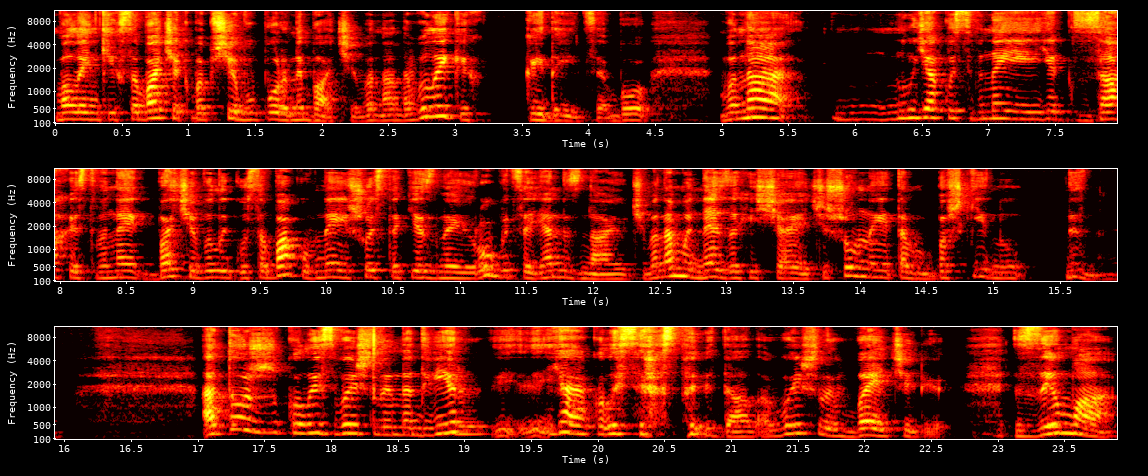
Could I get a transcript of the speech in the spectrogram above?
маленьких собачок взагалі в упор не бачить. Вона на великих кидається, бо вона ну, якось в неї як захист, вона як бачить велику собаку, в неї щось таке з нею робиться, я не знаю. Чи вона мене захищає, чи що в неї там в башки, ну не знаю. А тож, колись вийшли на двір, я колись розповідала, вийшли ввечері, зима.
